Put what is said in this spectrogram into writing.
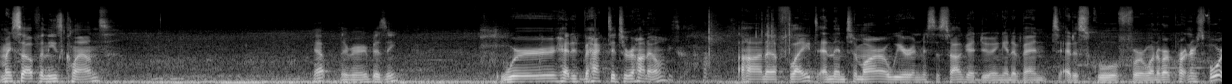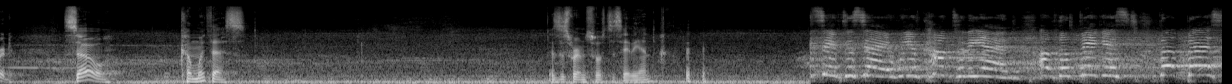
Myself and these clowns. Yep, they're very busy. We're headed back to Toronto on a flight, and then tomorrow we are in Mississauga doing an event at a school for one of our partners, Ford. So, come with us. Is this where I'm supposed to say the end? It's safe to say we have come to the end of the biggest, the best,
